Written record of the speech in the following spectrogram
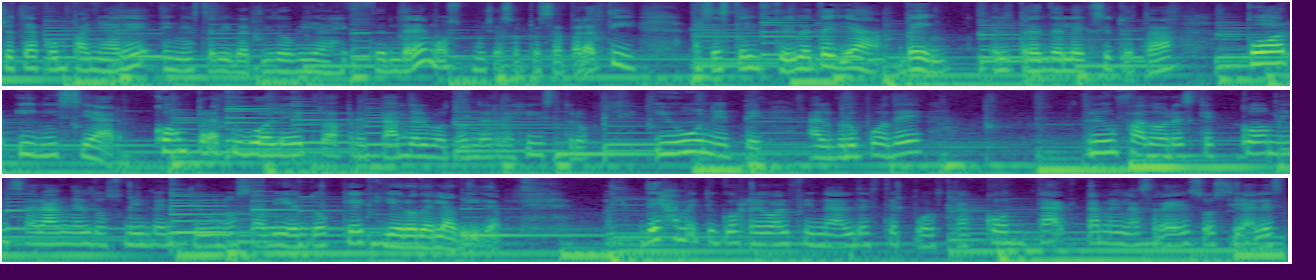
Yo te acompañaré en este divertido viaje. Tendremos mucha sorpresa para ti. Así es que inscríbete ya. Ven, el tren del éxito está por iniciar. Compra tu boleto apretando el botón de registro y únete al grupo de triunfadores que comenzarán el 2021 sabiendo qué quiero de la vida. Déjame tu correo al final de este podcast, contáctame en las redes sociales.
